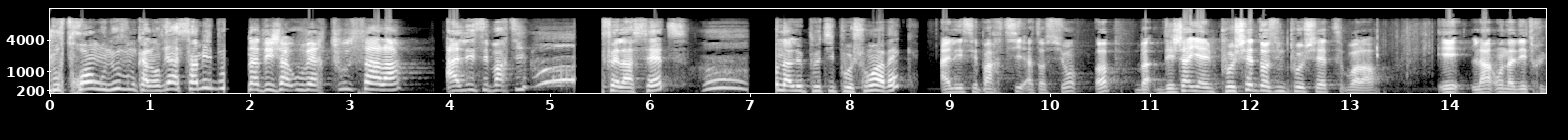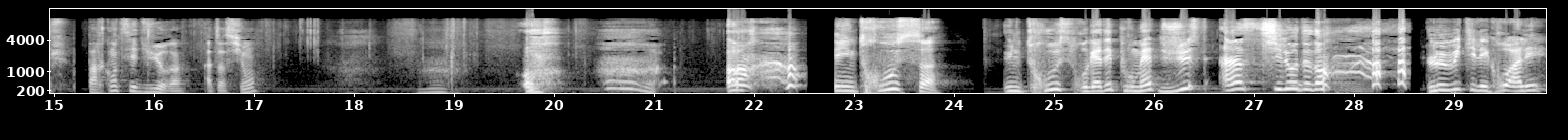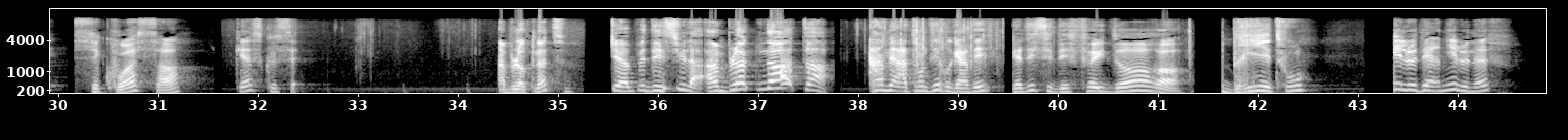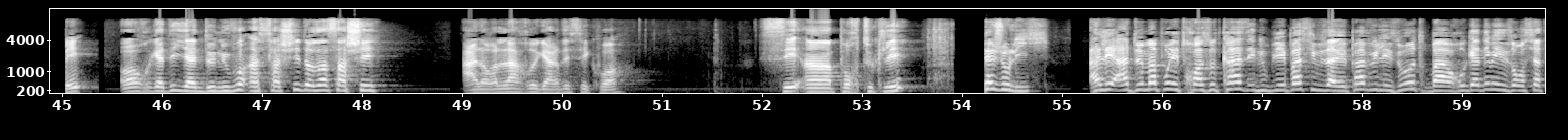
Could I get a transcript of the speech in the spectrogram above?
Jour 3, on ouvre mon calendrier à 5000 boules. On a déjà ouvert tout ça là. Allez, c'est parti. On fait la 7. On a le petit pochon avec. Allez, c'est parti. Attention. Hop. Bah, déjà, il y a une pochette dans une pochette. Voilà. Et là, on a des trucs. Par contre, c'est dur. Attention. Et une trousse. Une trousse, regardez, pour mettre juste un stylo dedans. Le 8, il est gros. Allez. C'est quoi ça? Qu'est-ce que c'est? Un bloc-notes? Je suis un peu déçu là. Un bloc-notes Ah, mais attendez, regardez. Regardez, c'est des feuilles d'or. Il brille et tout. Et le dernier, le 9 Et Oh, regardez, il y a de nouveau un sachet dans un sachet. Alors là, regardez, c'est quoi? C'est un porte-clés. très joli. Allez, à demain pour les trois autres cases. Et n'oubliez pas, si vous n'avez pas vu les autres, bah regardez mes anciens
